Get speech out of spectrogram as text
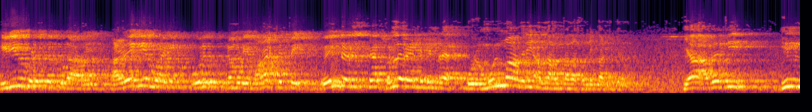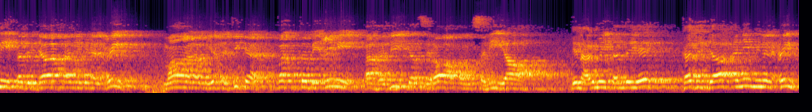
இழிவுபடுத்தக்கூடாது அழகிய முறையில் ஒரு நம்முடைய மார்க்கத்தை வென்றெடுக்க சொல்ல வேண்டும் என்ற ஒரு முன்மாதிரி அல்லாஹ் சொல்லி காட்டுகிறார். யா அவதி இன்னி கது ஜாஹனி மினல் இல்ம் மா லம் யஅதிக ஃபத்தபிஇனி அஹதிக சிராதன் சரியா என் அருமை தந்தையே கது ஜாஹனி மினல் இல்ம்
